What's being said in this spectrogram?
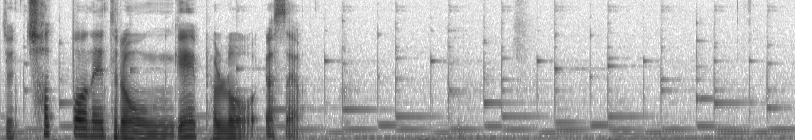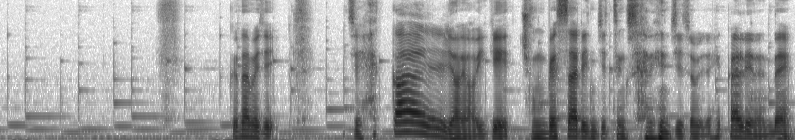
좀첫 번에 들어온 게 별로였어요. 그 다음에 이제 이제 헷갈려요. 이게 중뱃살인지 등살인지 좀 헷갈리는데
